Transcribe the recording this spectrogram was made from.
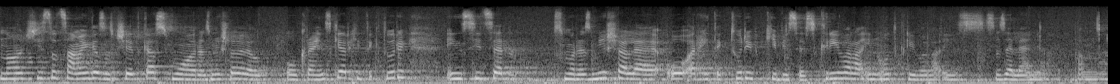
No, čisto od samega začetka smo razmišljali o, ukrajinski arhitekturi in sicer smo razmišljali o arhitekturi, ki bi se skrivala in odkrivala iz zelenja tam na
